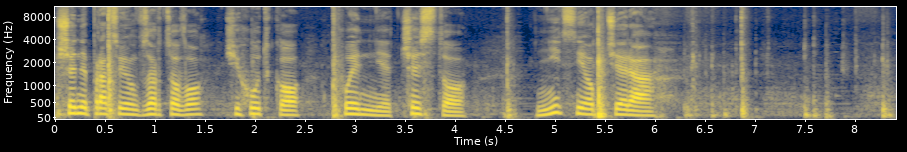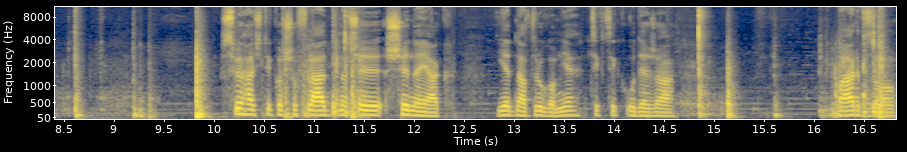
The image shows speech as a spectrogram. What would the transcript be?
Szyny pracują wzorcowo, cichutko, płynnie, czysto, nic nie obciera Słychać tylko szuflad, znaczy szynę jak jedna w drugą, nie? Cyk, cyk uderza. Bardzo,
